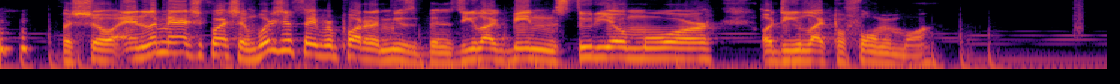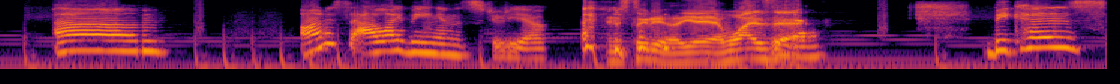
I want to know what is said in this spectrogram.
for sure. And let me ask you a question: What is your favorite part of the music business? Do you like being in the studio more, or do you like performing more? Um, honestly, I like being in the studio. In the studio, yeah. Why is that? Because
